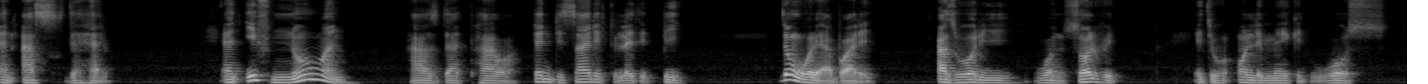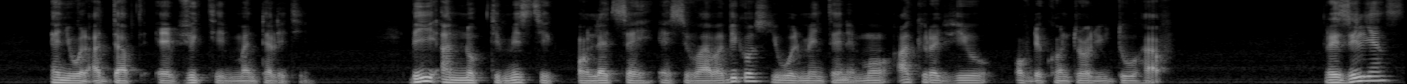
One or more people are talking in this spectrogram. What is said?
and ask the help. And if no one has that power, then decided to let it be. Don't worry about it. As worry won't solve it, it will only make it worse and you will adopt a victim mentality. Be an optimistic or let's say a survivor because you will maintain a more accurate view of the control you do have. Resilience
